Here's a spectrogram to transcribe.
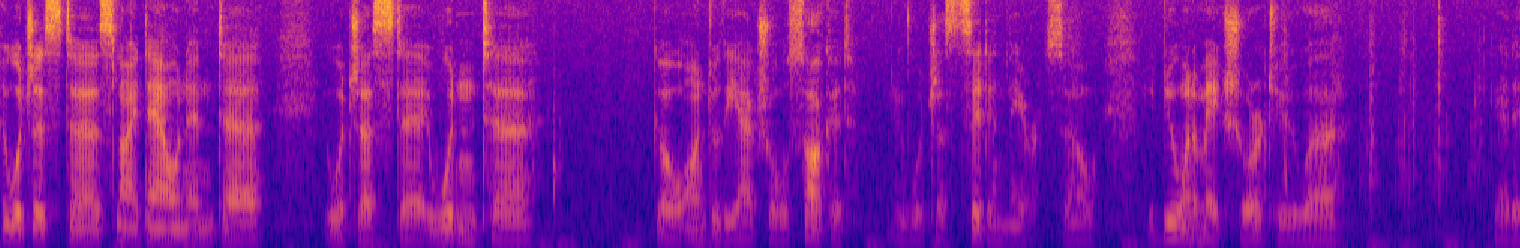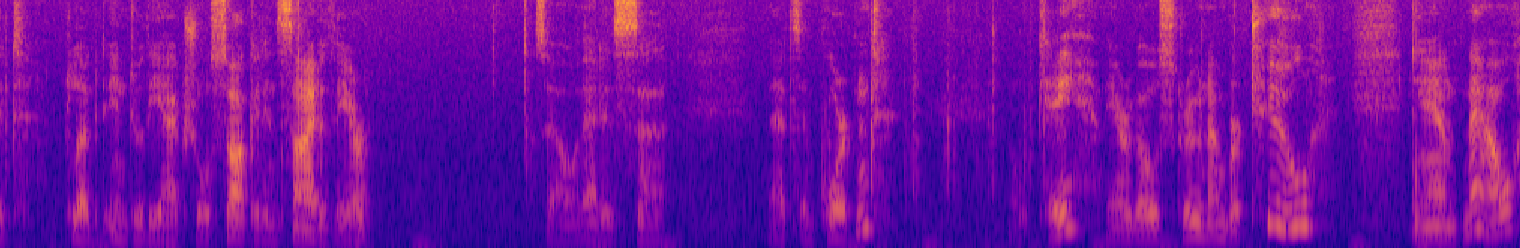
it would just uh, slide down and uh, it would just, uh, it wouldn't uh, go onto the actual socket. It would just sit in there. So you do want to make sure to uh, get it plugged into the actual socket inside of there. So that is, uh, that's important. Okay, there goes screw number two. And now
